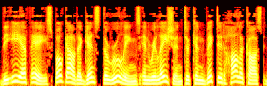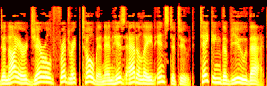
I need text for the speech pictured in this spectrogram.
The EFA spoke out against the rulings in relation to convicted Holocaust denier Gerald Frederick Töben and his Adelaide Institute taking the view that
